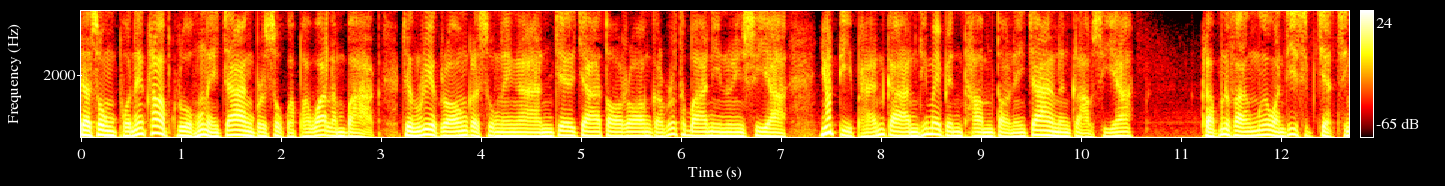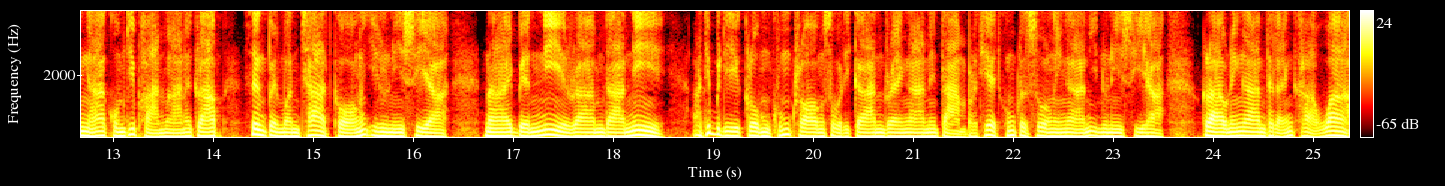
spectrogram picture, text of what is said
จะส่งผลให้ครอบครัวของนายจ้างประสบกับภาวะลำบาก จึงเรียกร้องกระทรวงแรงงาน เจรจาต่อรองกับรัฐบาลอินโดนีเซีย ยุติแผนการที่ไม่เป็นธรรมต่อนายจ้างดังกล่าวเสียกลับมาฟังเมื่อวันที่ 17 สิงหาคมที่ผ่านมานะครับ ซึ่งเป็นวันชาติของอินโดนีเซีย นายเบนนี่รามดานี่ อธิบดีกรมคุ้มครองสวัสดิการแรงงานในต่างประเทศของกระทรวงแรงงานอินโดนีเซีย กล่าวในงานแถลงข่าวว่า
